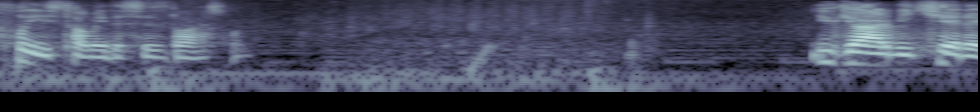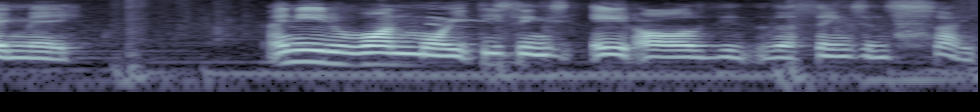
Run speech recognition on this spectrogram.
Please tell me this is the last one. You gotta be kidding me. I need one more. These things ate all of the, the things in sight.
